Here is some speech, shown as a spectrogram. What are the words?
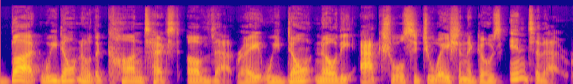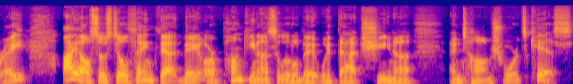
but we don't know the context of that, right? We don't know the actual situation that goes into that, right? I also still think that they are punking us a little bit with that Scheana and Tom Schwartz kiss.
